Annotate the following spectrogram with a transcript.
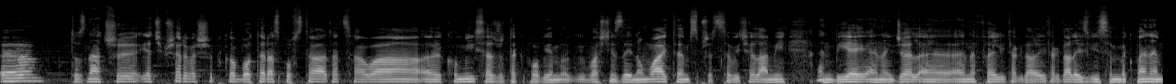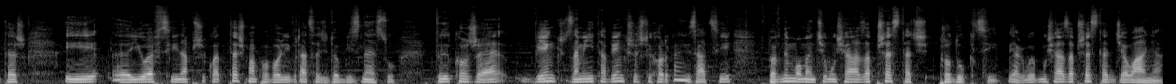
E, to znaczy, ja ci przerwę szybko, bo teraz powstała ta cała e, komisja, że tak powiem, właśnie z Dayną White'em, z przedstawicielami NBA, NHL, e, NFL i tak dalej, i tak dalej, z Vincem McMahonem też i e, UFC na przykład też ma powoli wracać do biznesu. Tylko, że większ znamienita większość tych organizacji w pewnym momencie musiała zaprzestać produkcji, jakby musiała zaprzestać działania,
